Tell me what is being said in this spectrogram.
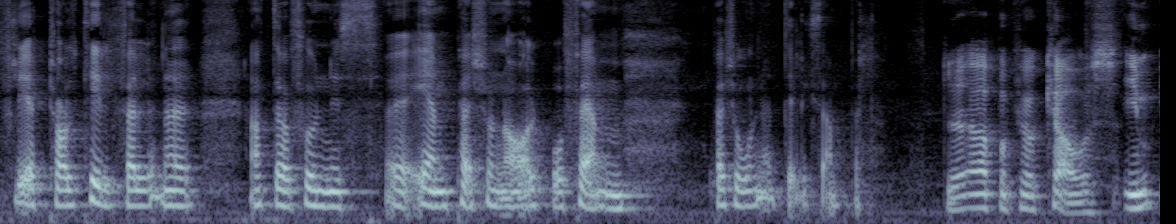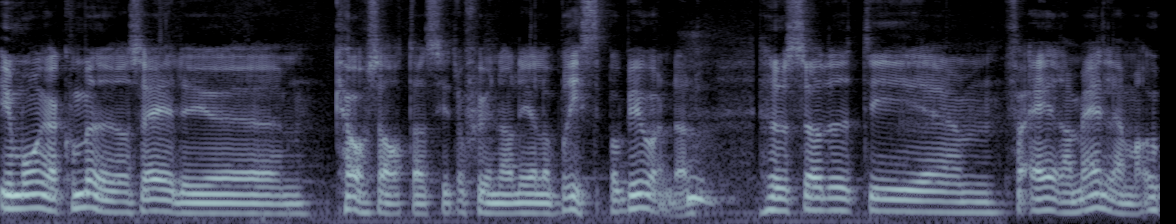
flertal tillfällen när, att det har funnits eh, en personal på fem personer till exempel. Du, apropå kaos. I, I många kommuner så är det ju eh, kaosartad situation när det gäller brist på boenden. Mm. Hur ser det ut i, ehm, för era medlemmar?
